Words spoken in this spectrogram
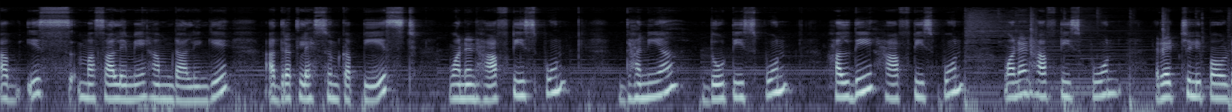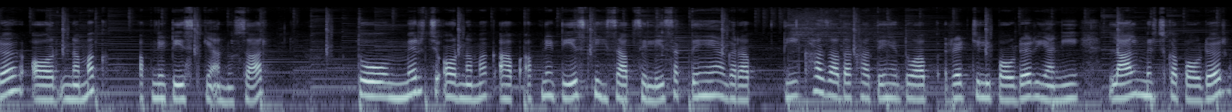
अब इस मसाले में हम डालेंगे अदरक लहसुन का paste, one and half teaspoon धनिया दो टीस्पून, हल्दी half teaspoon one and half teaspoon red chilli powder और नमक अपने टेस्ट के अनुसार। तो मिर्च और नमक आप अपने टेस्ट के हिसाब से ले सकते हैं। अगर आप तीखा ज़्यादा खाते हैं तो आप रेड चिली पाउडर यानी लाल मिर्च का पाउडर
